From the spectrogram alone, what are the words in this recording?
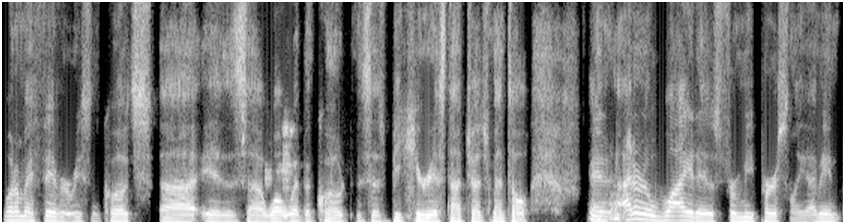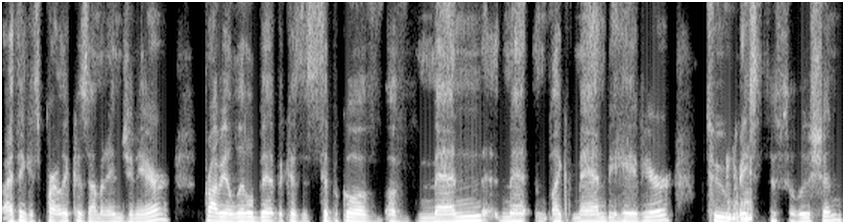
one of my favorite recent quotes uh, is uh, Walt Whitman quote that says, "Be curious, not judgmental." And mm-hmm. I don't know why it is for me personally. I mean, I think it's partly because I'm an engineer, probably a little bit because it's typical of of men, men like man behavior to mm-hmm. race to solution.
